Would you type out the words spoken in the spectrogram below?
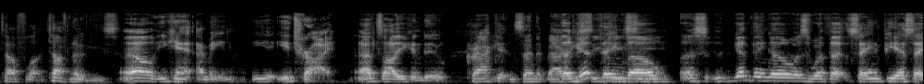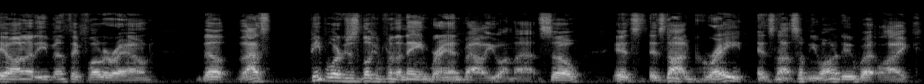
tough lu- tough noogies. Well, you can't. I mean, you, you try. That's all you can do. Crack it and send it back. the to good CGC. thing though, the good thing though is with the same PSA on it, even if they float around, that's people are just looking for the name brand value on that. So it's it's not great. It's not something you want to do, but like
